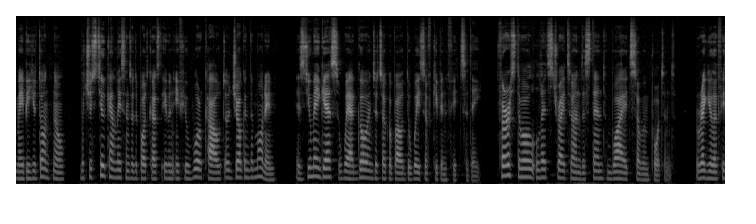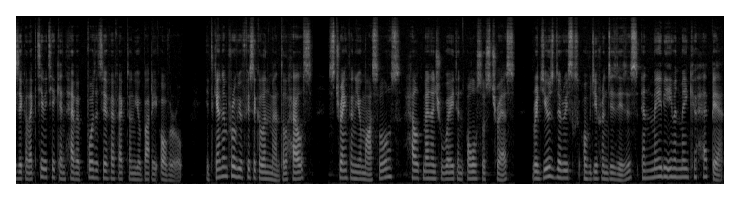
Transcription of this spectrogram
Maybe you don't know, but you still can listen to the podcast even if you work out or jog in the morning. As you may guess, we are going to talk about the ways of keeping fit today. First of all, let's try to understand why it's so important. Regular physical activity can have a positive effect on your body overall. It can improve your physical and mental health, strengthen your muscles, help manage weight and also stress, reduce the risks of different diseases, and maybe even make you happier.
